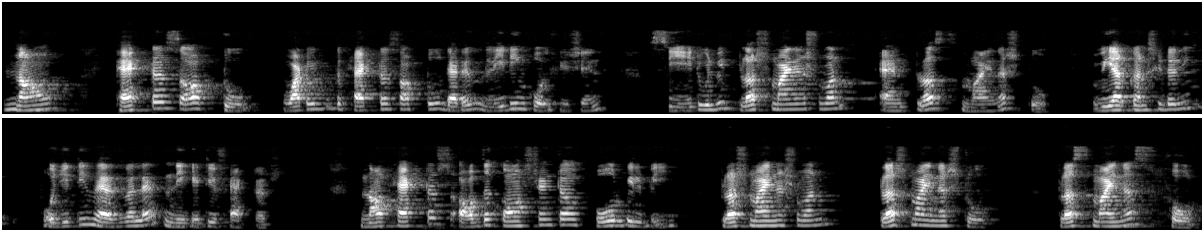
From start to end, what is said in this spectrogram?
Now factors of 2 what will be the factors of 2 that is leading coefficient. See it will be plus minus 1 and plus minus 2 we are considering positive as well as negative factors now factors of the constant term 4 will be plus minus 1, plus minus 2, plus minus 4.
